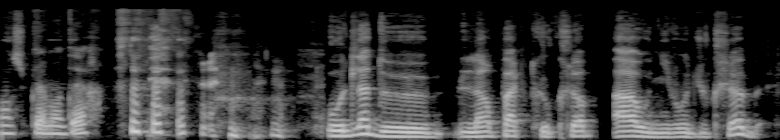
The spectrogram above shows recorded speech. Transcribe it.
temps supplémentaire. Au-delà de l'impact que Klopp a au niveau du club, euh,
